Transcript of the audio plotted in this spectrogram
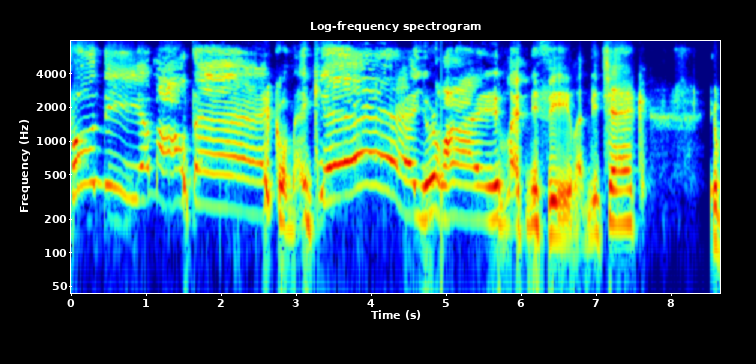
Bom dia, malta! Como é que é? You're live. Let me see, let me check. Eu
